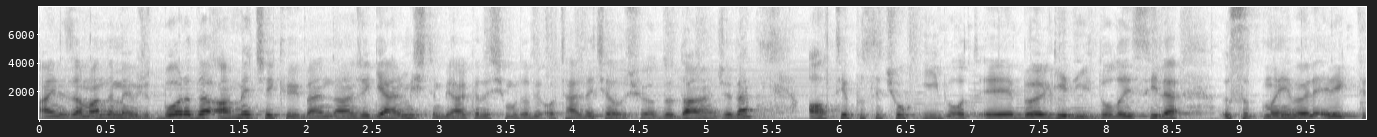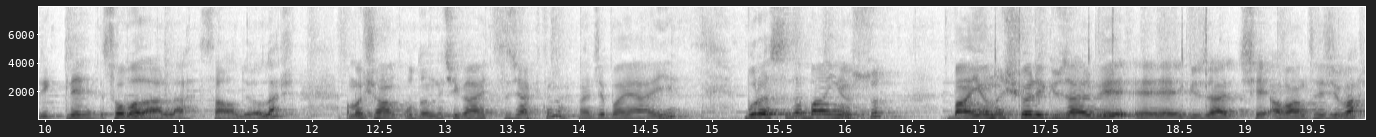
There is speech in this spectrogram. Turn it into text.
aynı zamanda mevcut. Bu arada Ahmet Çeköy'ü ben daha önce gelmiştim. Bir arkadaşım burada bir otelde çalışıyordu daha önceden. Altyapısı çok iyi bir e, bölge değil. Dolayısıyla ısıtmayı böyle elektrikli sobalarla sağlıyorlar. Ama şu an odanın içi gayet sıcak değil mi? Bence bayağı iyi. Burası da banyosu. Banyonun şöyle güzel bir e, güzel şey avantajı var.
